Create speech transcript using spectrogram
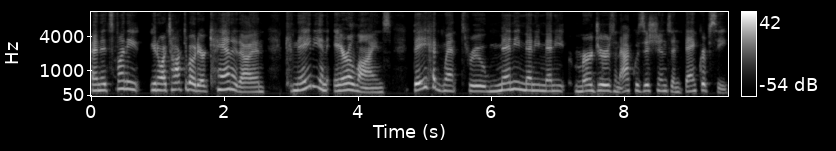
And it's funny, you know, I talked about Air Canada and Canadian Airlines, they had went through many, many, many mergers and acquisitions and bankruptcy.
